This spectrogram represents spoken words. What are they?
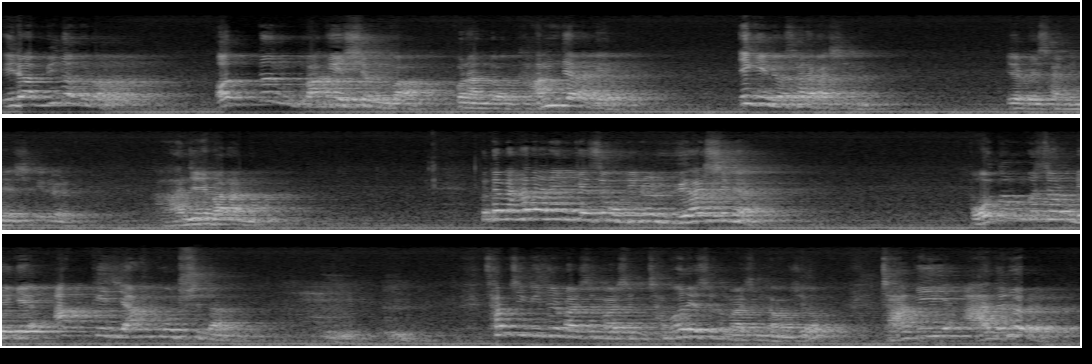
이러한 믿음으로 어떤 마귀의 시험과 고난도 담대하게 이기며 살아가시는 여러분의 삶이 되시기를 간절히 바랍니다. 그 다음에 하나님께서 우리를 위하시면 모든 것을 우리에게 아끼지 않고 주신다는. 32절 말씀 말씀 참 은혜스러운 말씀 나오죠. 자기 아들을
